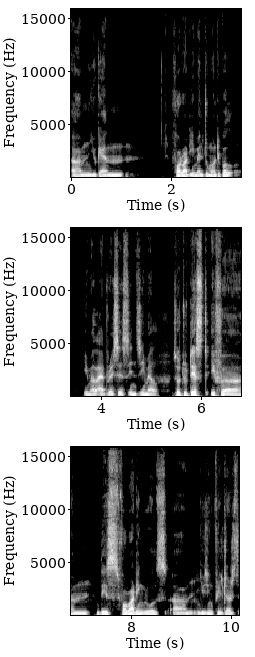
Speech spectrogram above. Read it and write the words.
um, you can forward email to multiple email addresses in gmail. So to test if um, these forwarding rules um, using filters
